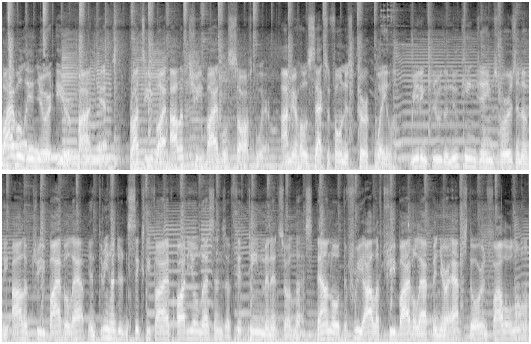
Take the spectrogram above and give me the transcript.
Bible in Your Ear podcast, brought to you by Olive Tree Bible Software. I'm your host, saxophonist Kirk Whalum, reading through the New King James Version of the Olive Tree Bible app in 365 audio lessons of 15 minutes or less. Download the free Olive Tree Bible app in your app store and follow along.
